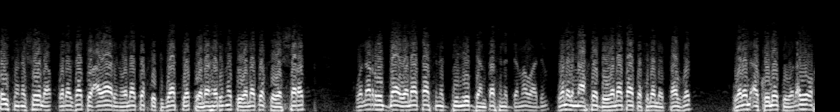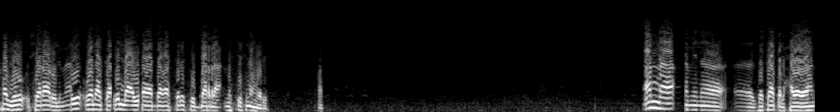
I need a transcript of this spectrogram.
تيس نشولة. ولا ذات عيار ولا تقصي تجاتت ولا هرمت ولا تقصي والشرط ولا الربا ولا تاسن الدين تاسن الدموادم ولا الماخذ ولا تاتفل التازج ولا الأكولات ولا يؤخذ شرار الماء ولا. إلا أن يتودغ السرس يتبرع مستس نهري أما من آه، زكاة الحيوان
